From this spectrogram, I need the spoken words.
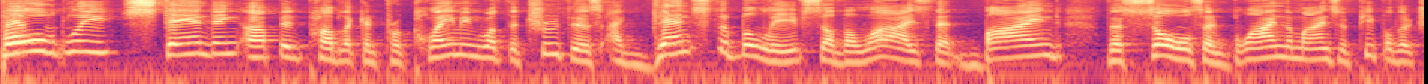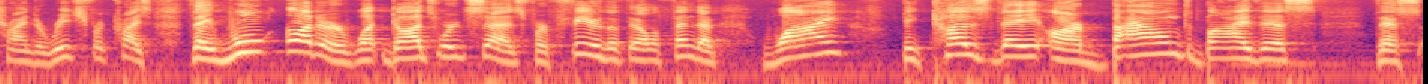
boldly standing up in public and proclaiming what the truth is against the beliefs of the lies that bind the souls and blind the minds of people that are trying to reach for Christ. They won't utter what God's word says for fear that they'll offend them. Why? Because they are bound by this, this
